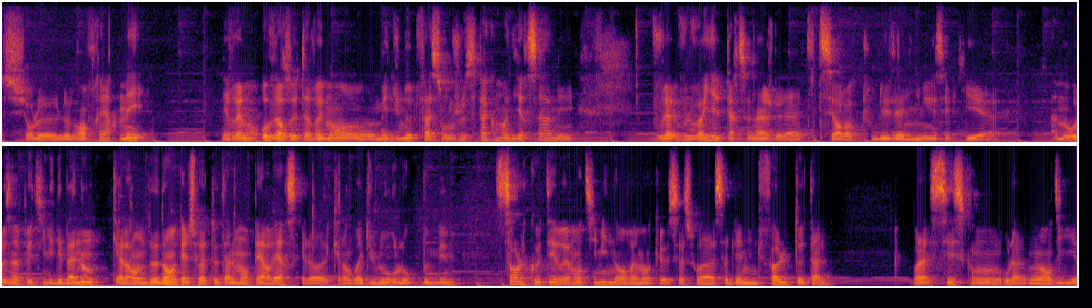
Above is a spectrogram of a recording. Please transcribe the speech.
sur le grand frère, mais, mais vraiment over the top, vraiment, euh, mais d'une autre façon. Je sais pas comment dire ça, mais vous, vous le voyez le personnage de la petite sœur dans tous les animés, celle qui est euh, amoureuse, un peu timide, et bah non, qu'elle rentre dedans, qu'elle soit totalement perverse, qu'elle euh, qu'elle envoie du lourd, lourd, boum, boum, sans le côté vraiment timide, non, vraiment que ça soit, ça devienne une folle totale. Voilà, c'est ce qu'on. Oula, mon ordi,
